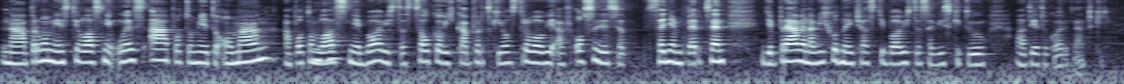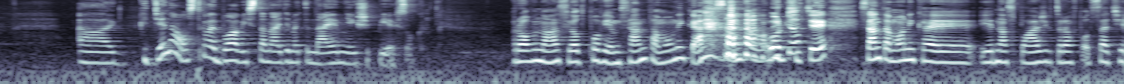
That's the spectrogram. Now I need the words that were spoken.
Na prvom mieste vlastne USA, potom je to Oman a potom mm-hmm. vlastne Boavista z celkových kapverdských ostrovov je až 87%, kde práve na východnej časti Boavista sa vyskytujú tieto korytnačky. A kde na ostrove Boavista nájdeme ten najjemnejší piesok? Rovno asi odpoviem Santa Monica. Santa Monica? Určite. Santa Monica je jedna z pláží, ktorá v podstate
